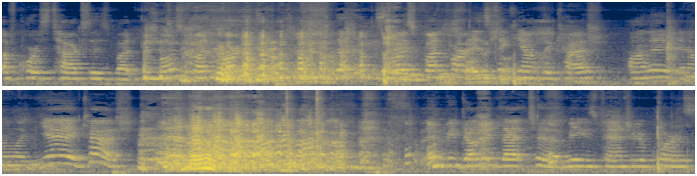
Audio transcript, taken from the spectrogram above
of course taxes, but the most fun part the, the most fun part is taking out the cash on it and I'm like, yay, cash! And we donate that to Mimi's Pantry, of course,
